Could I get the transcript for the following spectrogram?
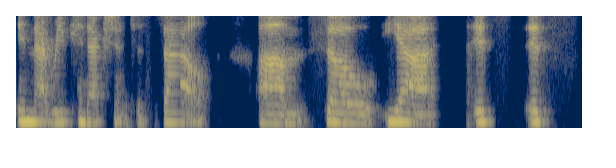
in that reconnection to self. Um, so yeah, it's it's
